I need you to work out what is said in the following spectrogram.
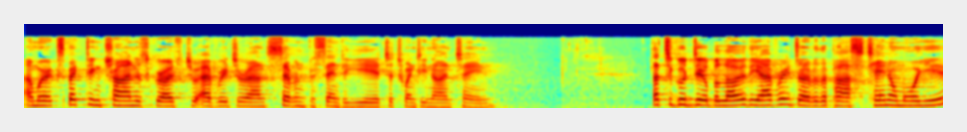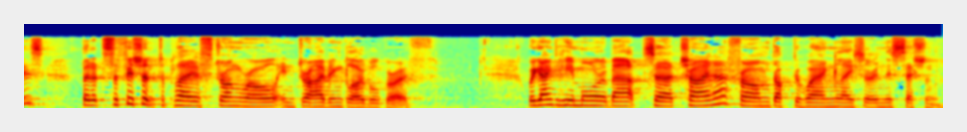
and we're expecting China's growth to average around 7% a year to 2019. That's a good deal below the average over the past 10 or more years, but it's sufficient to play a strong role in driving global growth. We're going to hear more about uh, China from Dr. Huang later in this session.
